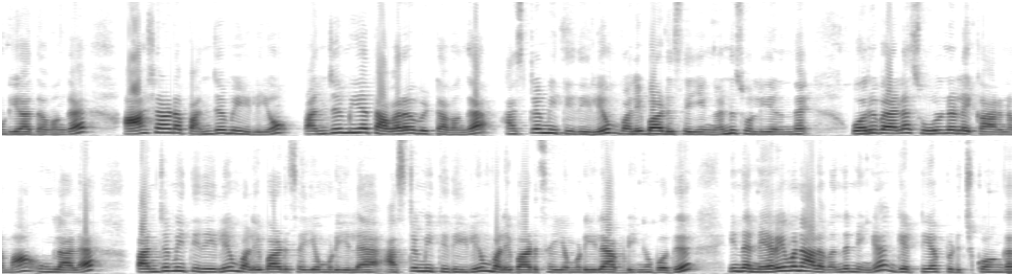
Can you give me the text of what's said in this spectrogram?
முடியாதவங்க ஆஷாட பஞ்சமியிலையும் பஞ்சமியை தவற விட்டவங்க அஷ்டமி திதியிலையும் வழிபாடு செய்யுங்கன்னு சொல்லியிருந்தேன். ஒருவேளை சூழ்நிலை காரணமாக உங்களால் பஞ்சமி திதியிலையும் வழிபாடு செய்ய முடியல அஷ்டமி திதியிலையும் வழிபாடு செய்ய முடியல அப்படிங்கும்போது இந்த நிறைவு நாளை வந்து நீங்கள் கெட்டியாக பிடிச்சிக்கோங்க.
